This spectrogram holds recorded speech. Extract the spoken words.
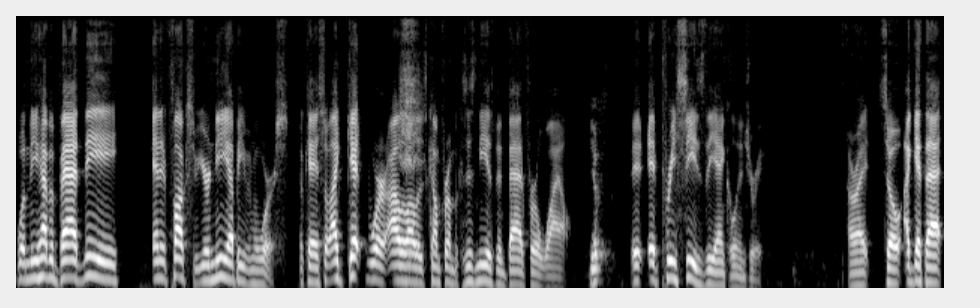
when you have a bad knee and it fucks your knee up even worse. Okay, so I get where Alualu's come from because his knee has been bad for a while. Yep. It, it precedes the ankle injury. All right, so I get that,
